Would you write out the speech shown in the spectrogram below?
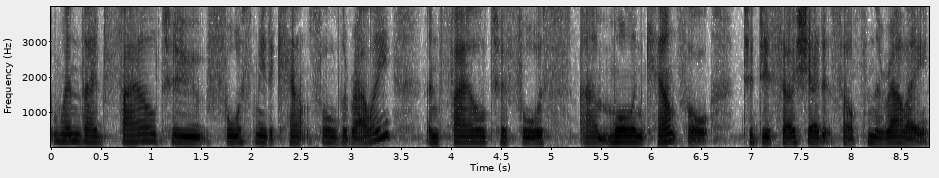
when they'd failed to force me to cancel the rally and failed to force um, Moreland Council to dissociate itself from the rally,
